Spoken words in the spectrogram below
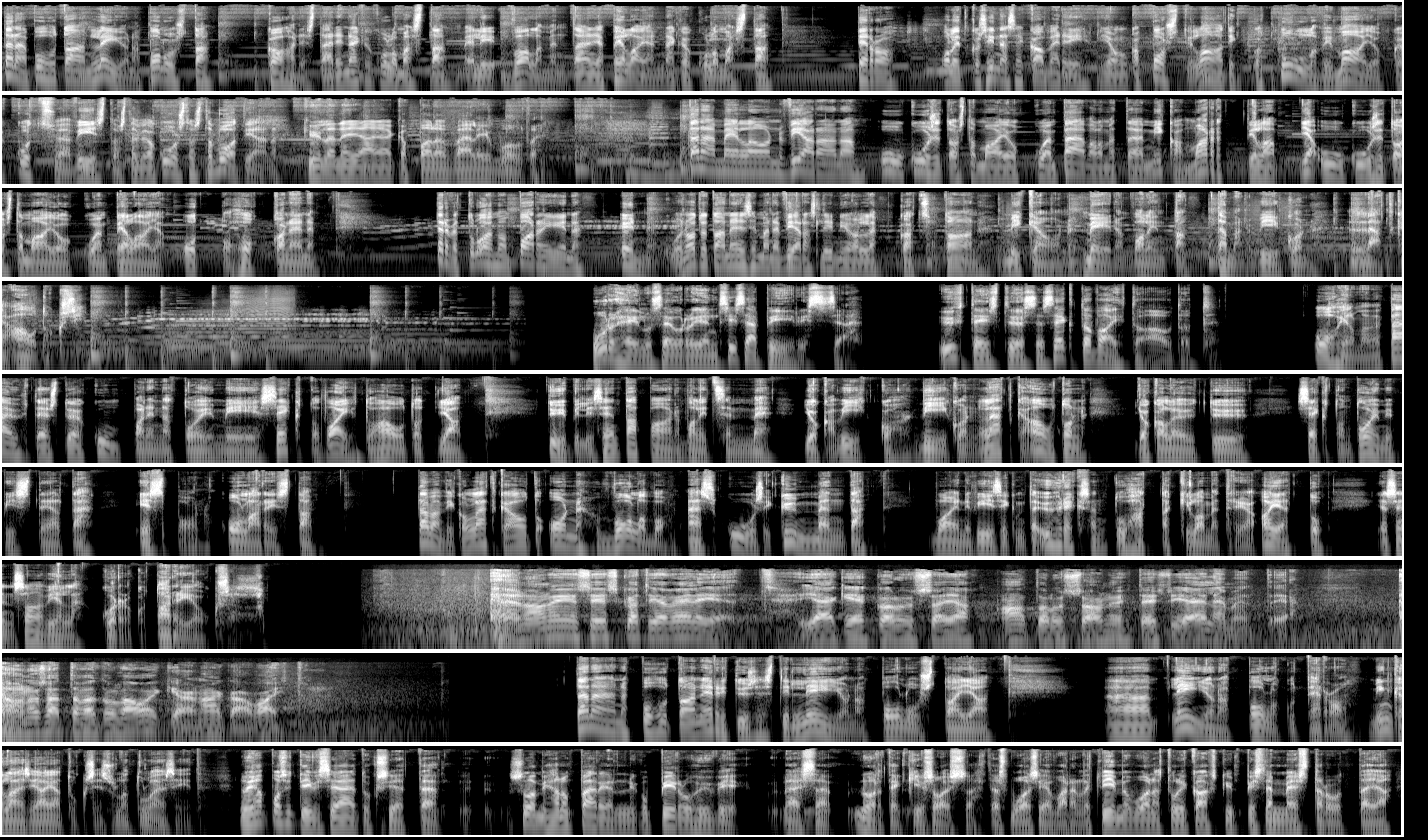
Tänään puhutaan leijona polusta kahdesta eri näkökulmasta, eli valmentajan ja pelaajan näkökulmasta. Tero, olitko sinä se kaveri, jonka postilaatikko tulvi maajoukkue kutsuja 15-16-vuotiaana? Kyllä ne jää aika paljon väliin multa. Tänään meillä on vieraana U16-maajoukkueen päävalmentaja Mika Marttila ja U16-maajoukkueen pelaaja Otto Hokkanen. Tervetuloa ohjelman pariin. Ennen kuin otetaan ensimmäinen vieras linjoille, katsotaan mikä on meidän valinta tämän viikon lätkäautoksi. Urheiluseurojen sisäpiirissä. Yhteistyössä sektovaihtoautot. Ohjelmamme pääyhteistyökumppanina toimii Sektovaihtoautot ja tyypilliseen tapaan valitsemme joka viikko viikon lätkäauton, joka löytyy Sekton toimipisteeltä Espoon Olarista. Tämän viikon lätkäauto on Volvo S60, vain 59 000 kilometriä ajettu ja sen saa vielä korkotarjouksella. No niin, siskot ja veljet. Jääkiekkoilussa ja autoilussa on yhteisiä elementtejä. On osattava tulla oikeaan aikaan vaihtoon. Tänään puhutaan erityisesti leijonapolusta ja ää, leijonapolkutero. Minkälaisia ajatuksia sulla tulee siitä? No ihan positiivisia ajatuksia, että Suomihan on pärjännyt niin kuin piru hyvin näissä nuorten kisoissa tässä vuosien varrella. Et viime vuonna tuli 20 mestaruutta ja,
